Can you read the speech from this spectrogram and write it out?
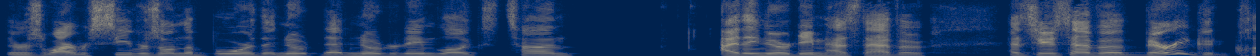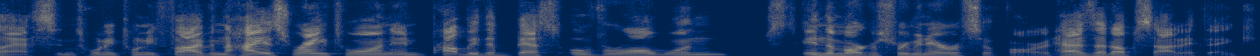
There's wide receivers on the board that that Notre Dame lugs a ton. I think Notre Dame has to have a has a chance to have a very good class in 2025 and the highest ranked one and probably the best overall one in the Marcus Freeman era so far. It has that upside, I think.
